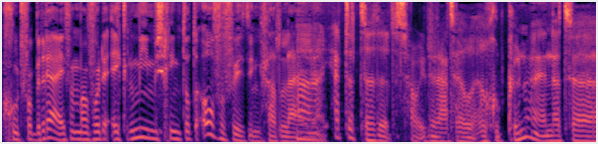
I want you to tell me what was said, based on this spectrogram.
goed voor bedrijven, maar voor de economie misschien tot overfitting gaat leiden? Uh, ja, dat, dat, dat, zou inderdaad heel, heel goed kunnen. En dat uh,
